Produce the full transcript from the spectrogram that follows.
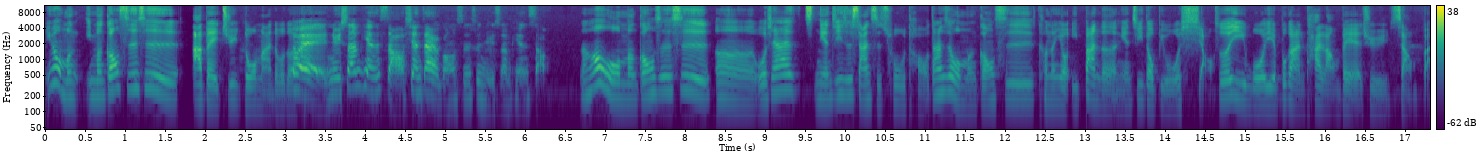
因为我们你们公司是阿北居多嘛，对不对？对，女生偏少。现在的公司是女生偏少。然后我们公司是，嗯，我现在年纪是三十出头，但是我们公司可能有一半的人年纪都比我小，所以我也不敢太狼狈的去上班。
